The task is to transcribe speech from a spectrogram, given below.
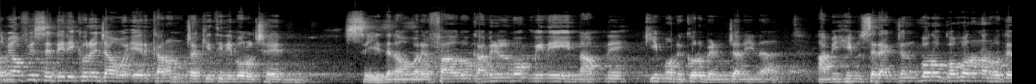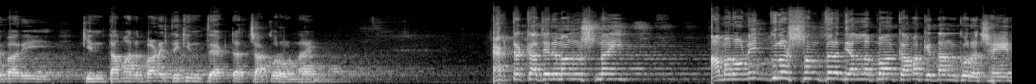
তুমি অফিসে দেরি করে যাও এর কারণটা কি তিনি বলছেন? সেইদিন ওমরে ফারুক আমিরুল মুমিনিন আপনি কি মনে করবেন জানি না। আমি হিমসের একজন বড় গভর্নর হতে পারি কিন্তু আমার বাড়িতে কিন্তু একটা চাকরও নাই। একটা কাজের মানুষ নাই আমার অনেকগুলো সন্তান দিয়ে আল্লাহ পাক আমাকে দান করেছেন।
